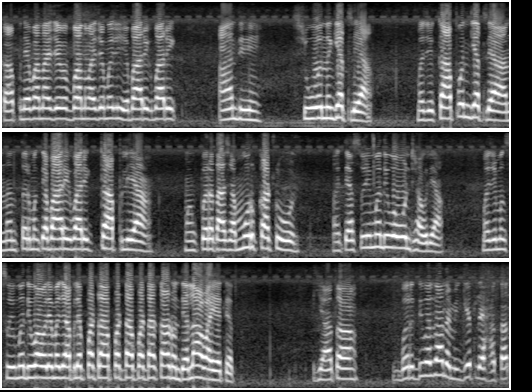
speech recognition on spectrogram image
कापण्या बनायचे बनवायचे म्हणजे हे बारीक बारीक आधी शिवण घेतल्या. म्हणजे कापून घेतल्या. नंतर मग त्या बारीक बारीक कापल्या. मग परत अशा मूर काटून मग त्या सुईमध्ये वळून ठेवल्या. म्हणजे मग सुईमध्ये वावल्या म्हणजे आपल्या पटा पटा पटा काढून त्या लावा येतात हे आता बरेच दिवस झालं मी घेतले हातात.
